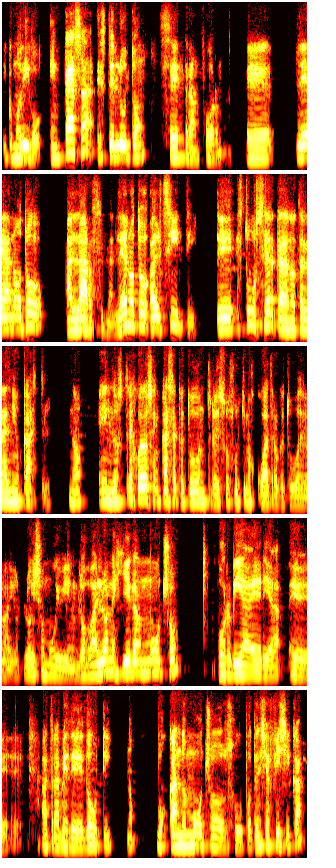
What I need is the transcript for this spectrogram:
Y como digo, en casa este Luton se transforma. Eh, le anotó al Arsenal, le anotó al City, eh, estuvo cerca de anotarle al Newcastle, ¿no? En los tres juegos en casa que tuvo entre esos últimos cuatro que tuvo de Bayern, lo hizo muy bien. Los balones llegan mucho por vía aérea eh, a través de Doughty, ¿no? buscando mucho su potencia física.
